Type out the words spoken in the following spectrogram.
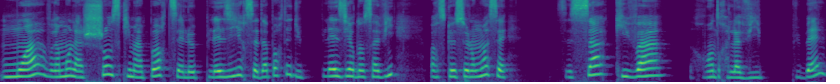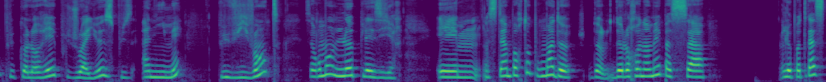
moi, vraiment, la chose qui m'apporte, c'est le plaisir, c'est d'apporter du plaisir dans sa vie, parce que selon moi, c'est ça qui va rendre la vie plus belle, plus colorée, plus joyeuse, plus animée, plus vivante. C'est vraiment le plaisir. Et hum, c'était important pour moi de, de, le renommer parce que le podcast,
